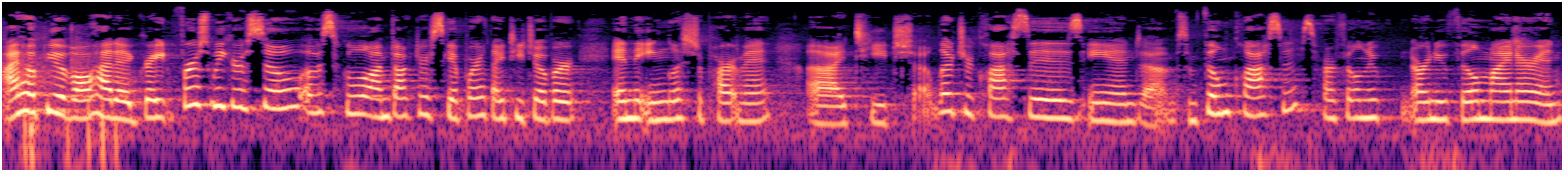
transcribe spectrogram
I hope you have all had a great first week or so of school. I'm Dr. Skipworth. I teach over in the English department. Uh, I teach uh, literature classes and um, some film classes for our, film, our new film minor. And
